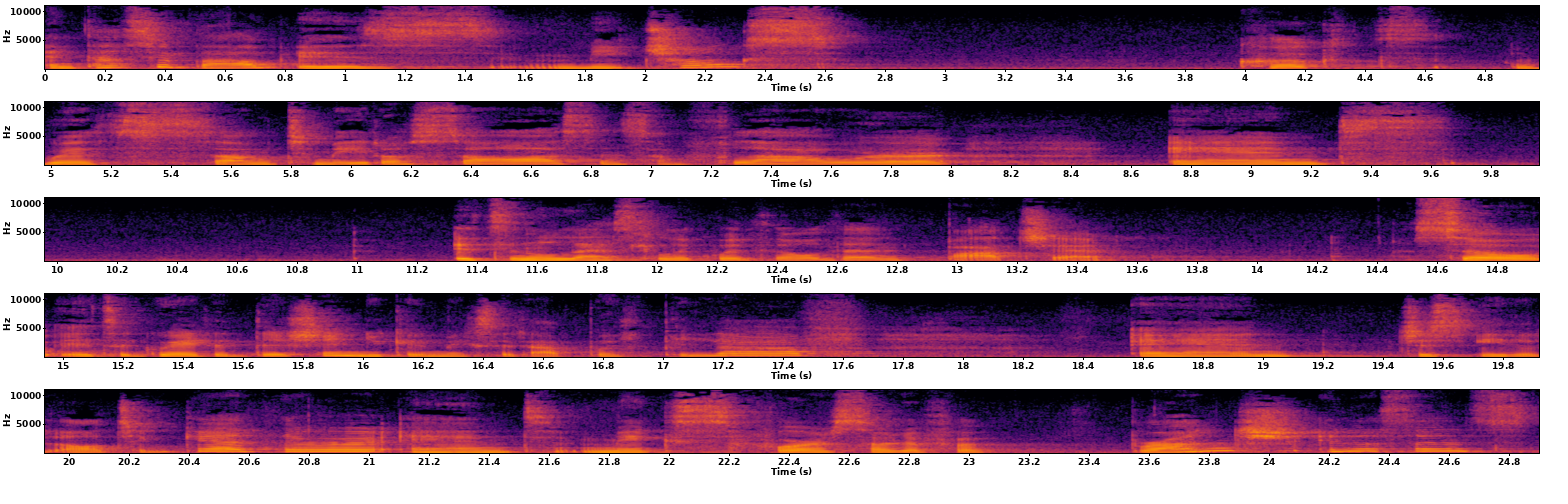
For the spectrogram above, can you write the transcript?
And tasjebab is meat chunks cooked with some tomato sauce and some flour and it's in less liquid though than pache so it's a great addition you can mix it up with pilaf and just eat it all together and mix for sort of a brunch in a sense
